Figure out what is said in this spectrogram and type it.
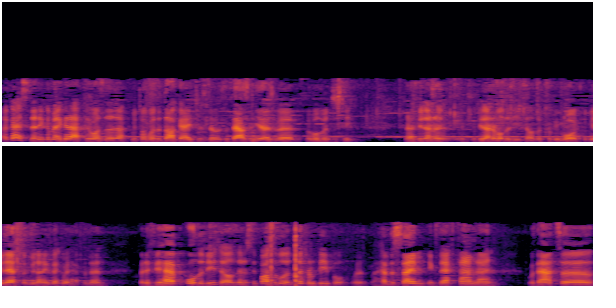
Okay, so then you can make it up. There was, a, like, we talk about the Dark Ages. There was a thousand years where the world went to sleep. Now, if you don't know, if you don't have all the details, it could be more, it could be less, we don't know exactly what happened then. But if you have all the details, then it's impossible that different people have the same exact timeline without, uh,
